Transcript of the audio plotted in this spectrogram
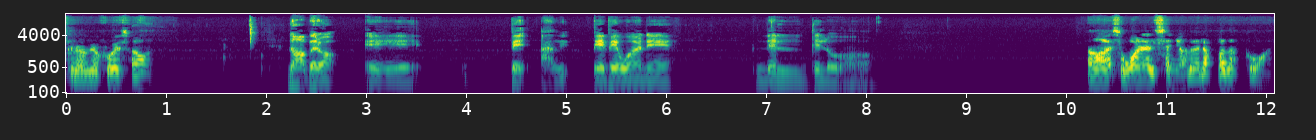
Creo que fue esa, weón. No, pero eh, Pe- Pepe, es del, de lo... No, ese weón es el señor de las patas, pues.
